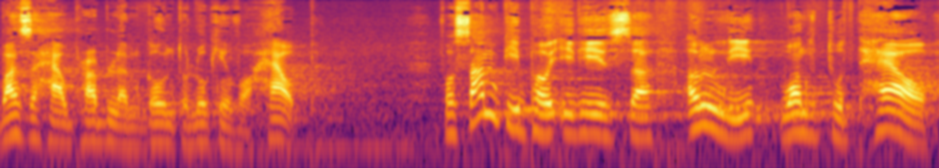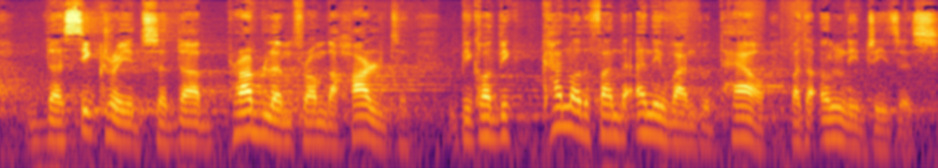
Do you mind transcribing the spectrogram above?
Once they have problem, going to looking for help. For some people, it is uh, only want to tell the secrets, the problem from the heart, because they cannot find anyone to tell but only Jesus.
